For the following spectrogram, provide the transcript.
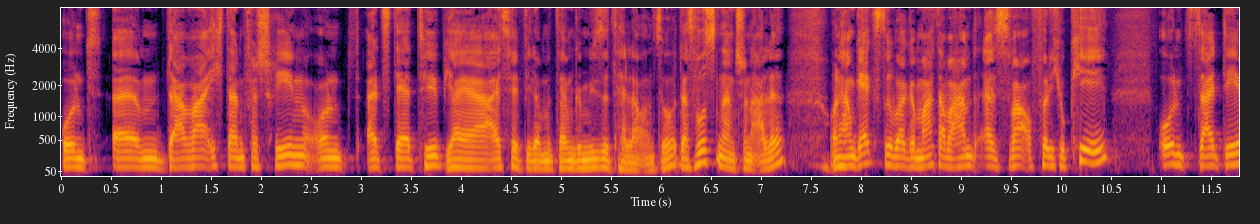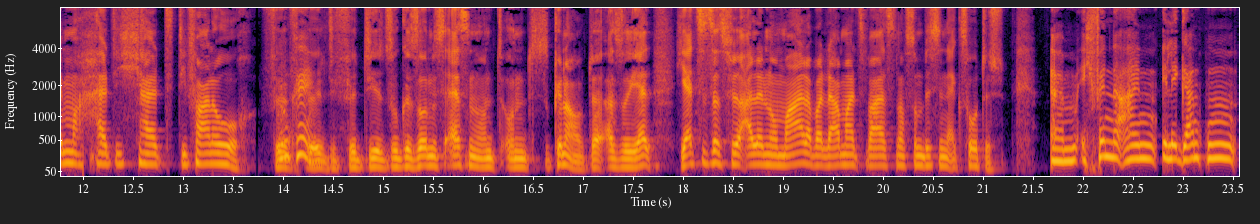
Und ähm, da war ich dann verschrien und als der Typ, ja, ja, Eisfeld wieder mit seinem Gemüseteller und so, das wussten dann schon alle und haben Gags drüber gemacht, aber haben, es war auch völlig okay. Und seitdem halte ich halt die Fahne hoch für, okay. für, für die, so gesundes Essen und, und genau. Also jetzt, jetzt ist das für alle normal, aber damals war es noch so ein bisschen exotisch. Ähm, ich finde einen eleganten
